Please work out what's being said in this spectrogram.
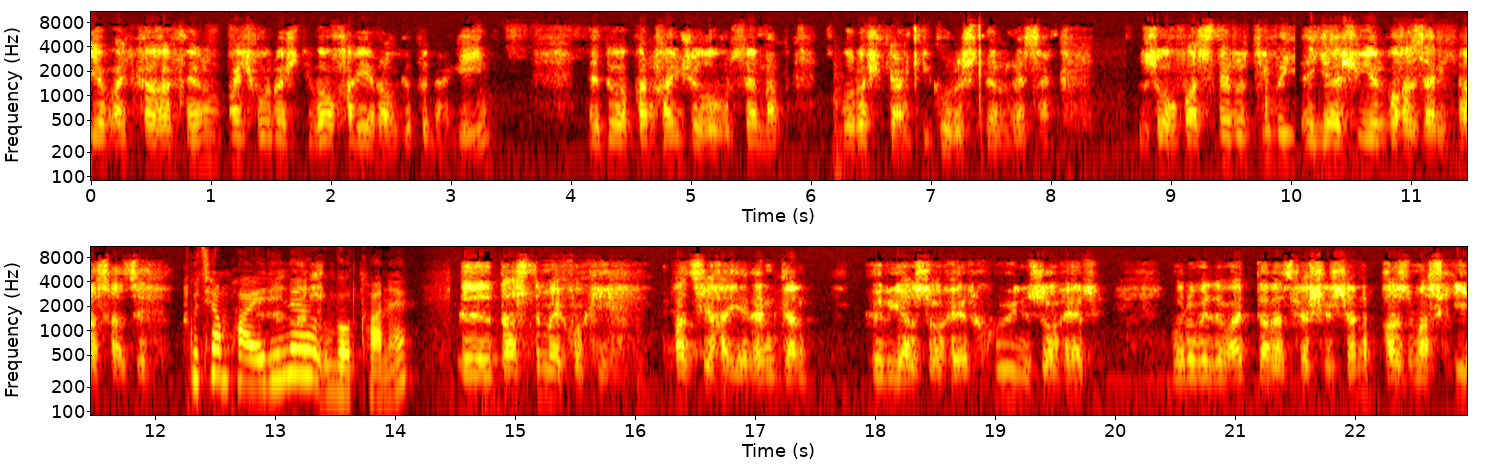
եւ այդ քաղաքներում ոչ որոշ տիպով հայեր ալ կբնակեին հետո հայ ժողովուրդն որոշ կյանքի կորուստներ ունեցան ժողովացները թիվը 32000-ի հասած է։ Գուցյամբ հայերինը որքան է։ 11 հոգի։ Բացի հայերեն կան հրյա զոհեր, հույն զոհեր, որովհետև այդ տարածքաշրջանը բազմասկի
